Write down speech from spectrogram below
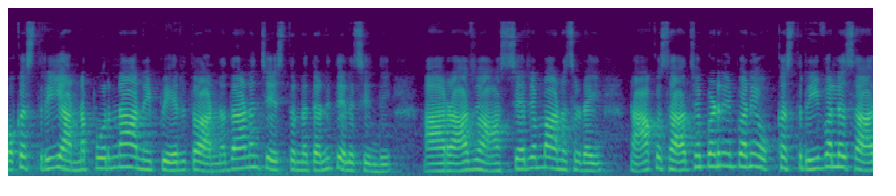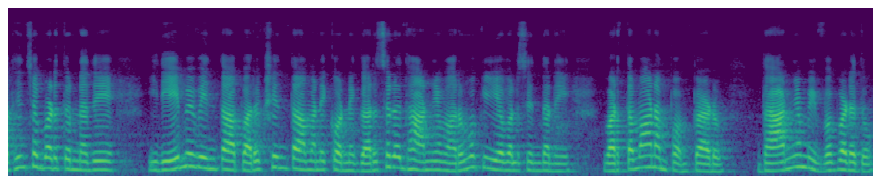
ఒక స్త్రీ అన్నపూర్ణ అనే పేరుతో అన్నదానం చేస్తున్నదని తెలిసింది. ఆ రాజు ఆశ్చర్యమానసుడై నాకు సాధ్యపడని పని ఒక్క స్త్రీ వల్ల సాధించబడుతున్నదే. ఇదేమి వింత పరీక్షింతామని కొన్ని గరిసెల ధాన్యం అరువుకి ఇవ్వవలసిందని వర్తమానం పంపాడు. ధాన్యం ఇవ్వబడదు.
